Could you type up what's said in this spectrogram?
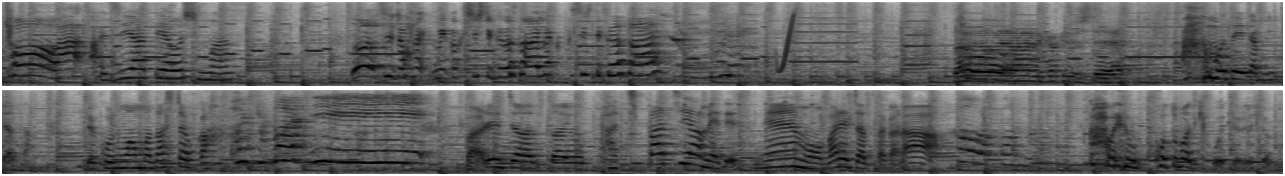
ム？今日はアジア手をします。うわちゃんはい目隠ししてください。目隠ししてください。ダメダメダメ目隠しして。あもうせいちゃん見ちゃった。じゃあこのまんま出しちゃおうか。パチパチ。バレちゃったよ。パチパチ飴ですね。もうバレちゃったから。顔わかんない。顔でも言葉で聞こえてるでしょ？違うパ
